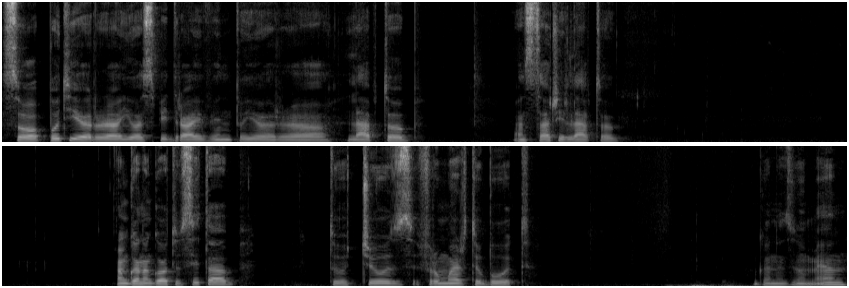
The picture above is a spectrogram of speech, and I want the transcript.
so put your uh, USB drive into your uh, laptop and start your laptop. I'm gonna go to setup to choose from where to boot. I'm gonna zoom in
